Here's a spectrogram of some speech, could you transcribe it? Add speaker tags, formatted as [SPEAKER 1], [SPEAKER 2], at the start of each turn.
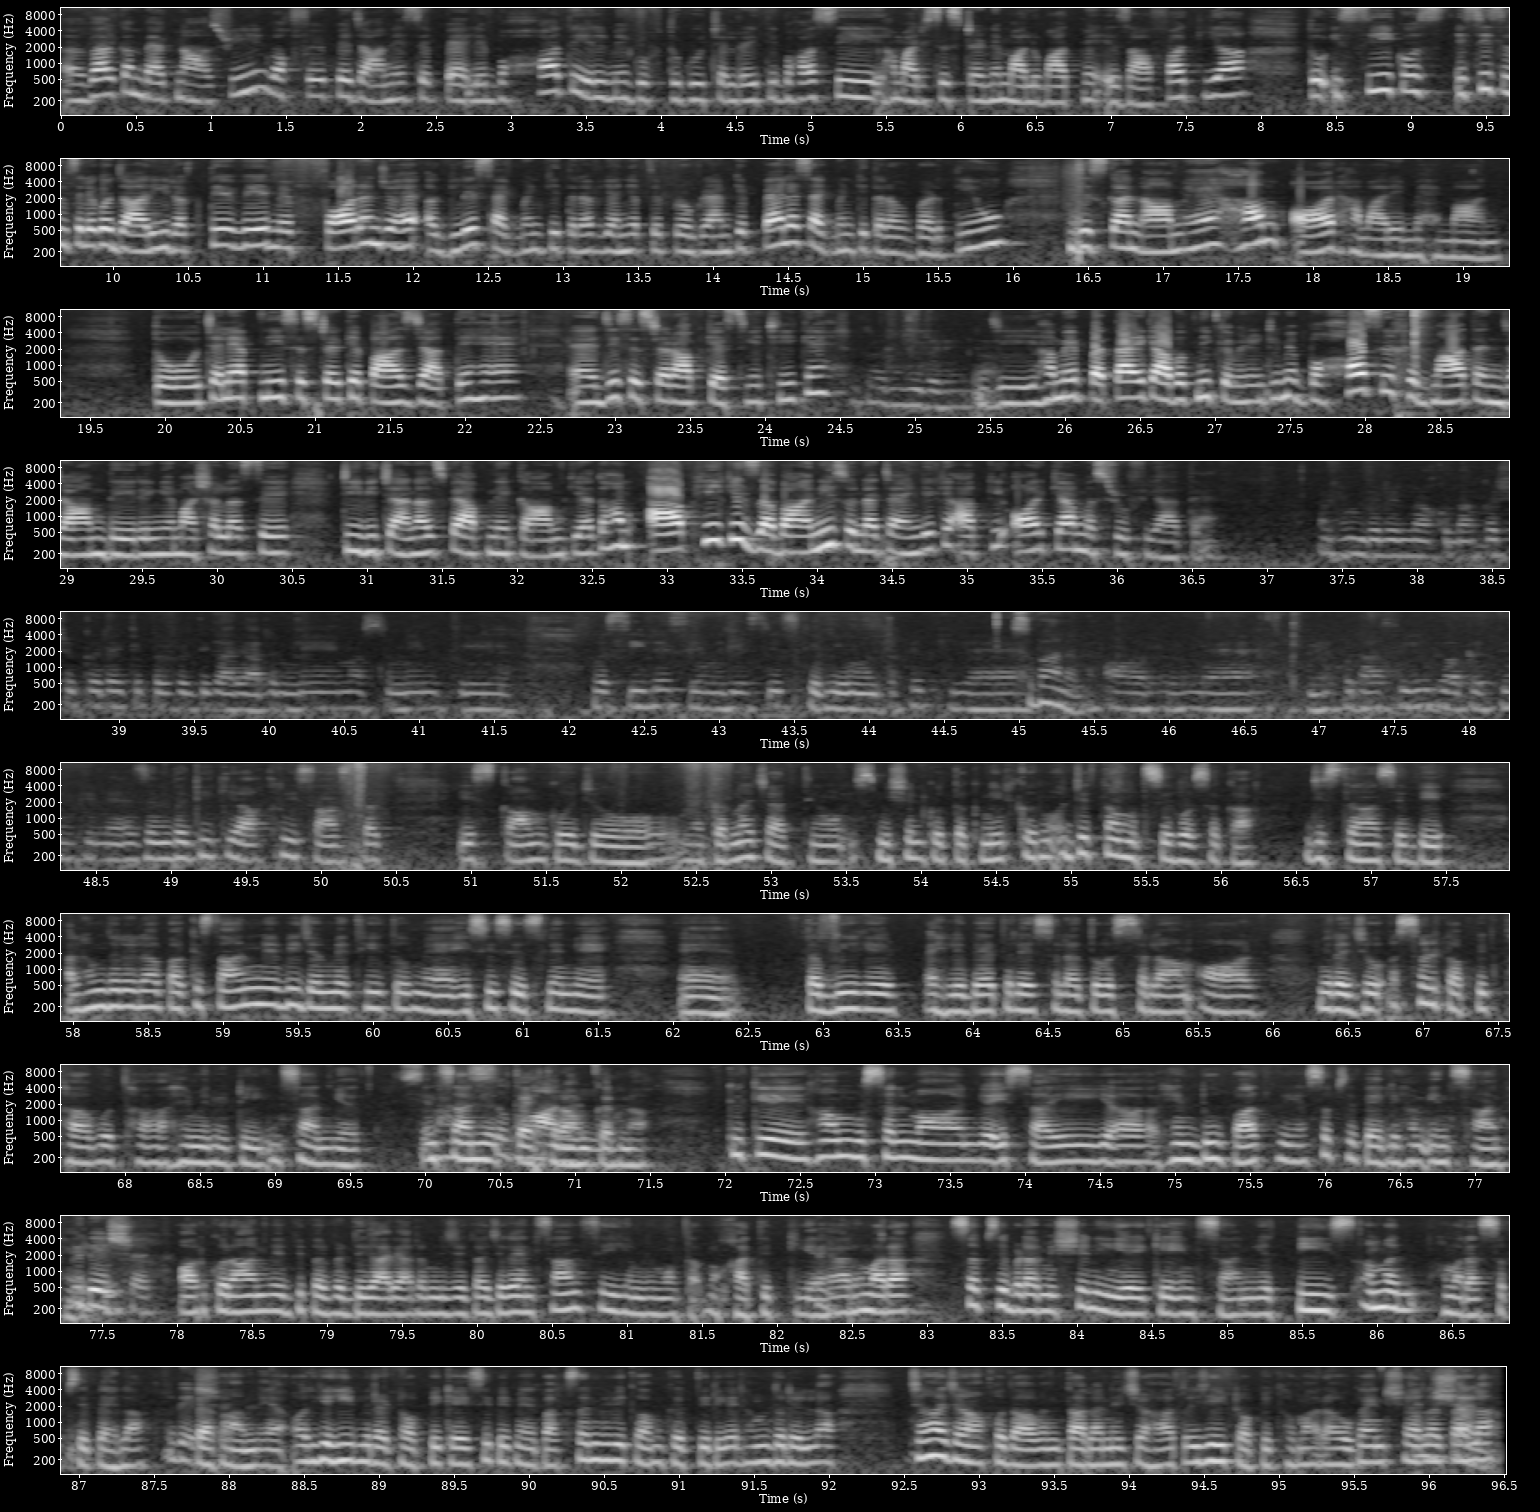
[SPEAKER 1] Welcome back नाजरीन। वक्फे पे जाने से पहले बहुत ही इल्मी गुफ्तु चल रही थी। बहुत सी हमारी सिस्टर ने मालूम में इजाफ़ा किया। तो इसी को, इसी सिलसिले को जारी रखते हुए मैं फ़ौर जो है अगले सेगमेंट की तरफ़, यानी अपने प्रोग्राम के पहले सेगमेंट की तरफ़ बढ़ती हूँ, जिसका नाम है हम और हमारे मेहमान। तो चलें अपनी सिस्टर के पास जाते हैं। जी सिस्टर आप कैसी हैं? ठीक हैं? जी हमें पता है कि आप अपनी कम्युनिटी में बहुत से खदमात अंजाम दे रही हैं। माशाल्लाह से टीवी चैनल्स पे आपने काम किया तो हम आप ही की ज़बानी सुनना चाहेंगे कि आपकी और क्या मसरूफियात हैं?
[SPEAKER 2] अल्हम्दुलिल्लाह खुदा का शुक्र है कि परवरदिगार आलम ने मासूमिन के वसीले से मुझे इस चीज़ के लिए मुंतखब किया है।
[SPEAKER 1] सुबह
[SPEAKER 2] और मैं अपने खुदा से ये दुआ करती हूँ कि मैं ज़िंदगी की आखिरी सांस तक इस काम को जो मैं करना चाहती हूँ इस मिशन को तकमील करूँ और जितना मुझसे हो सका जिस तरह से भी। अल्हम्दुलिल्लाह पाकिस्तान में भी जब मैं थी तो मैं इसी सिलसिले में तबलीग अहल बैत वसलाम और मेरा जो असल टॉपिक था वो था ह्यूमनिटी इंसानियत इंसानियत का एहतराम करना। क्योंकि हम मुसलमान या ईसाई या हिंदू बात में हैं सबसे पहले हम इंसान हैं। और कुरान में भी परवरदिगार आलम ने जगह जगह इंसान से ही हमें मुखातिब किया है। और हमारा सबसे बड़ा मिशन ही है कि इंसानियत पीस अमन हमारा सबसे पहला पैगाम है। और यही मेरा टॉपिक है। इसी पे मैं पाकिस्तान में भी काम करती रही। अलहमदिल्ला जहाँ जहाँ खुदावन ताला ने चाहा तो यही टॉपिक हमारा होगा इन ताला।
